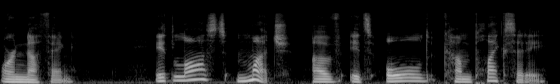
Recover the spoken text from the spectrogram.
or nothing. It lost much of its old complexity.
